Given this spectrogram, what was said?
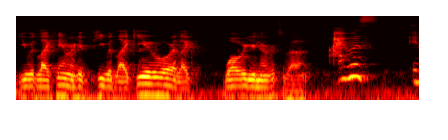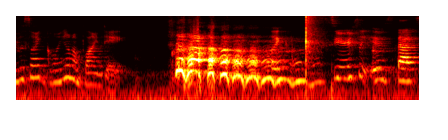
you would like him or if he would like you, or like what were you nervous about? I was. It was like going on a blind date. like seriously it was that's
